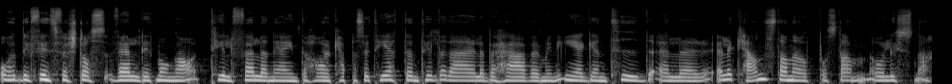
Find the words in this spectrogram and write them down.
Och det finns förstås väldigt många tillfällen när jag inte har kapaciteten till det där eller behöver min egen tid eller, eller kan stanna upp och, stanna och lyssna.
